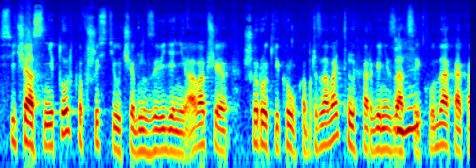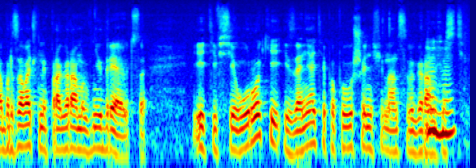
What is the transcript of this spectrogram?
сейчас не только в шести учебных заведениях, а вообще широкий круг образовательных организаций, угу. куда как образовательные программы внедряются. Эти все уроки и занятия по повышению финансовой грамотности. Угу.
